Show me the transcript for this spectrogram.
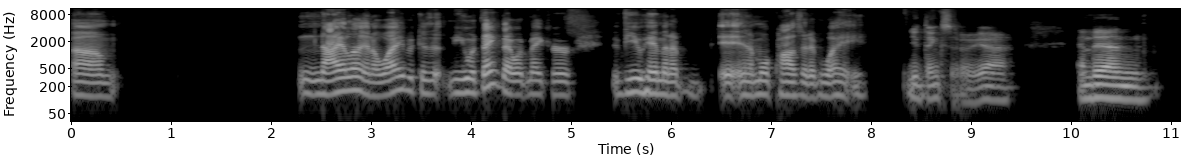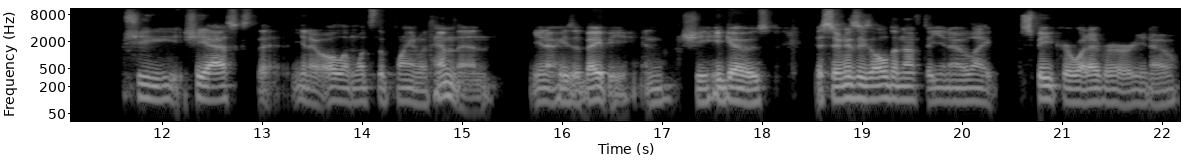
um Nila in a way because you would think that would make her view him in a in a more positive way. You'd think so yeah and then she she asks that you know olem what's the plan with him then you know he's a baby and she he goes as soon as he's old enough to you know like speak or whatever or you know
